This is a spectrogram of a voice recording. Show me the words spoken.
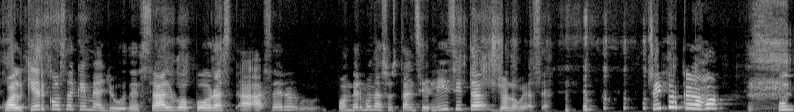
cualquier cosa que me ayude, salvo por hacer, ponerme una sustancia ilícita, yo lo voy a hacer. Sí, porque un,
